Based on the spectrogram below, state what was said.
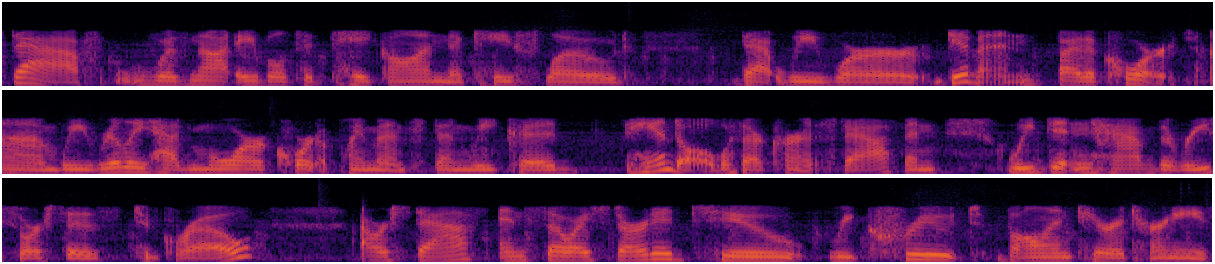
staff was not able to take on the caseload that we were given by the court. Um, we really had more court appointments than we could handle with our current staff, and we didn't have the resources to grow our staff. And so I started to recruit volunteer attorneys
